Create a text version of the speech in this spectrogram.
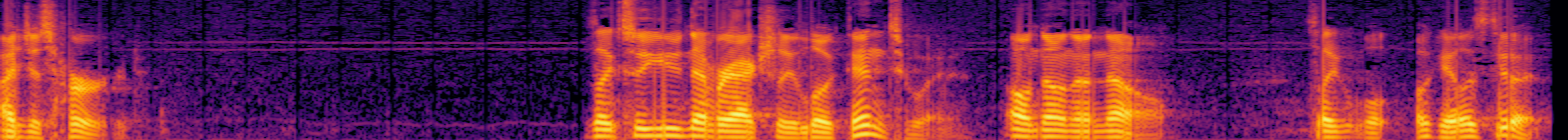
I just heard." It's like, so you never actually looked into it? Oh no, no, no. It's like, well, okay, let's do it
